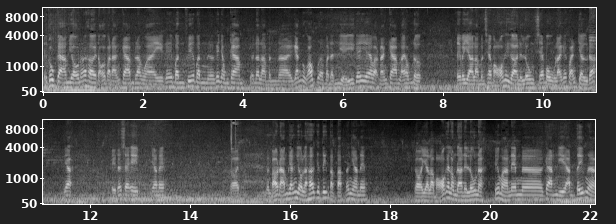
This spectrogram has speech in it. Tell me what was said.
cái cốt cam vô nó hơi đội bà đạn cam ra ngoài, cái bên phía bên, cái nhông cam. Cho nên là mình à, gắn con ốc mà định vị cái à, bạc đạn cam lại không được. Thì bây giờ là mình sẽ bỏ cái g này luôn, sẽ bù lại cái khoảng trừ đó, nha. Thì nó sẽ im, nha anh em. Rồi, mình bảo đảm gắn vô là hết cái tiếng tạch tạch đó nha anh em. Rồi, giờ là bỏ cái lông đền này luôn nè. Nếu mà anh em à, cái anh gì, anh tiến nè,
